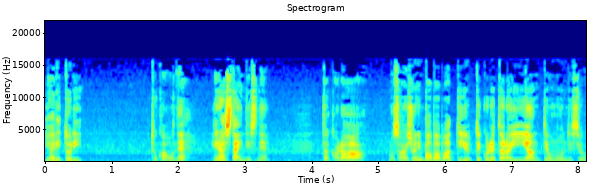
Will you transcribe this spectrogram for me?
やり取りとかをね減らしたいんですね。だからもう最初にバババって言ってくれたらいいやんって思うんですよ。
